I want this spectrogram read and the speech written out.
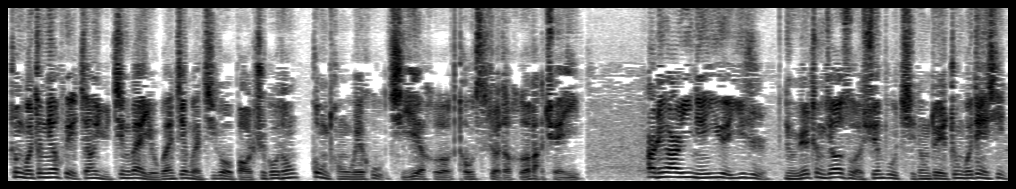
中国证监会将与境外有关监管机构保持沟通，共同维护企业和投资者的合法权益。二零二一年一月一日，纽约证交所宣布启动对中国电信、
